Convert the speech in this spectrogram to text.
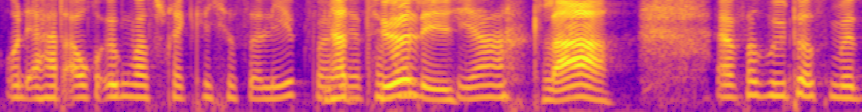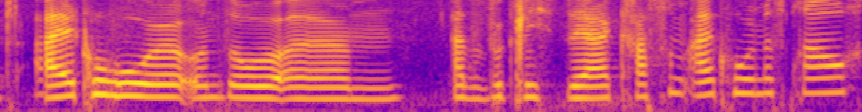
Und er hat auch irgendwas Schreckliches erlebt. Weil Natürlich. Er versucht, ja, Klar. er versucht das mit Alkohol und so, ähm, also wirklich sehr krassem Alkoholmissbrauch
